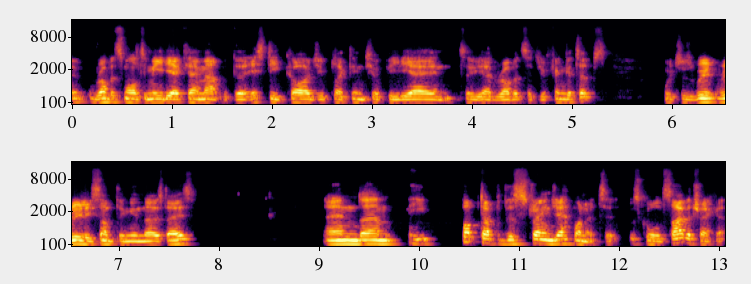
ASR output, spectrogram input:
uh, Roberts Multimedia came out with the SD card you plugged into your PDA, and so you had Roberts at your fingertips, which was re really something in those days. And um, he popped up with this strange app on it. It was called CyberTracker.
